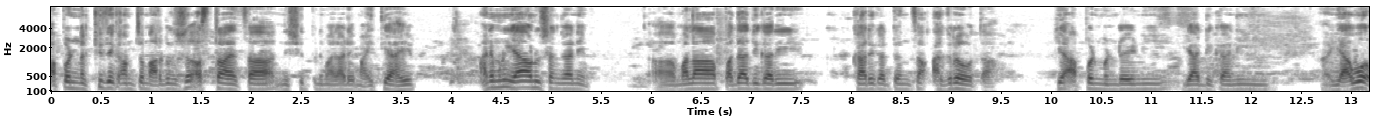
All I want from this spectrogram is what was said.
आपण नक्कीच एक आमचं मार्गदर्शन असता याचा निश्चितपणे माझ्याकडे माहिती आहे. आणि म्हणून या अनुषंगाने मला पदाधिकारी कार्यकर्त्यांचा आग्रह होता की आपण मंडळींनी या ठिकाणी यावं.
